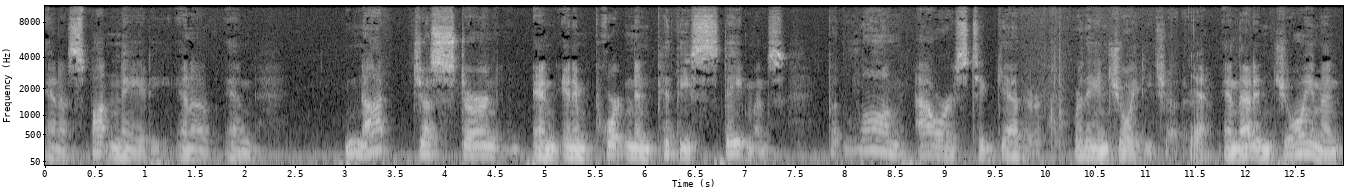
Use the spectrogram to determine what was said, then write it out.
and a spontaneity and a and not just stern and, and important and pithy statements, but long hours together where they enjoyed each other. Yeah. And that enjoyment,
